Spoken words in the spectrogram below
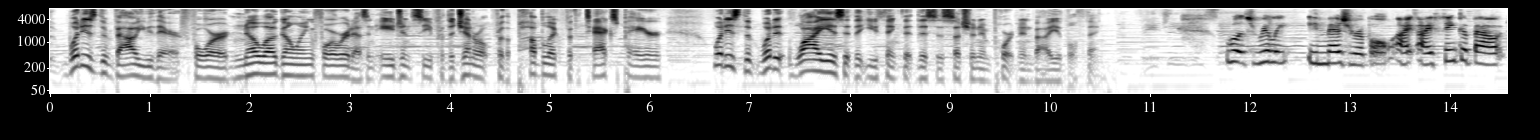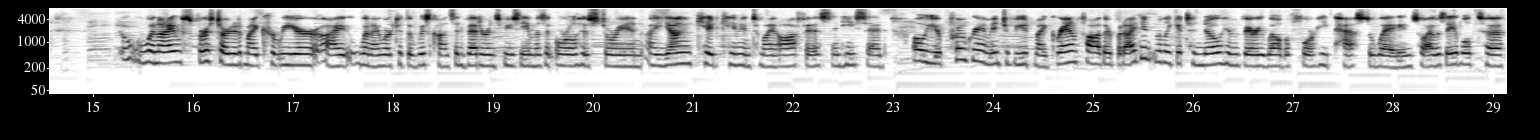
What is the value there for NOAA going forward as an agency for the general for the public for the taxpayer? What is the what? i- Why is it that you think that this is such an important and valuable thing? Well, it's really immeasurable. I, I think about when I first started my career, I when I worked at the Wisconsin Veterans Museum as an oral historian, a young kid came into my office and he said, "Oh, your program interviewed my grandfather, but I didn't really get to know him very well before he passed away." And so I was able to,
